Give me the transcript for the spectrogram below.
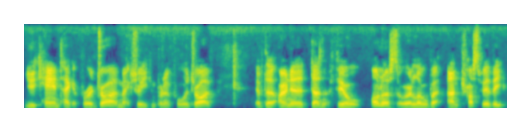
you can take it for a drive, make sure you can put it for a drive. If the owner doesn't feel honest or a little bit untrustworthy,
